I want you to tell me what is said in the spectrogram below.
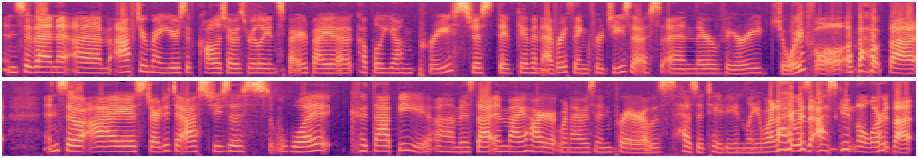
And so then um, after my years of college, I was really inspired by a couple young priests. Just they've given everything for Jesus and they're very joyful about that. And so I started to ask Jesus, what could that be? Um, is that in my heart when I was in prayer? I was hesitatingly when I was asking the Lord that.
